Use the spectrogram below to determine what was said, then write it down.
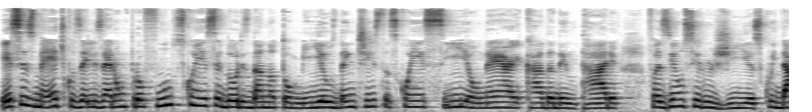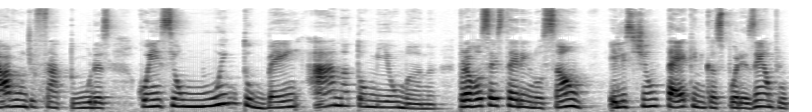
Esses médicos, eles eram profundos conhecedores da anatomia, os dentistas conheciam, né, a arcada dentária, faziam cirurgias, cuidavam de fraturas, conheciam muito bem a anatomia humana. Para vocês terem noção, eles tinham técnicas, por exemplo,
